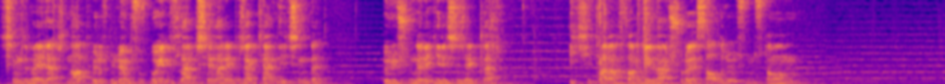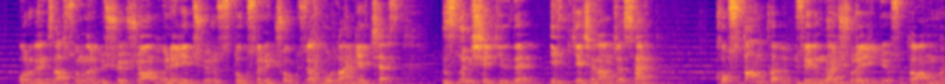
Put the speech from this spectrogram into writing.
Şimdi beyler ne yapıyoruz biliyor musunuz? Bu herifler bir şeyler yapacak kendi içinde. Dönüşümlere girişecekler. iki taraftan birden şuraya saldırıyorsunuz tamam mı? Organizasyonları düşüyor. Şu an öne geçiyoruz. 93 çok güzel. Buradan geçeceğiz. Hızlı bir şekilde ilk geçen amca sen. Konstanta üzerinden şuraya gidiyorsun tamam mı?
